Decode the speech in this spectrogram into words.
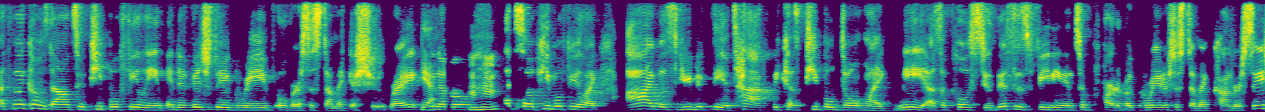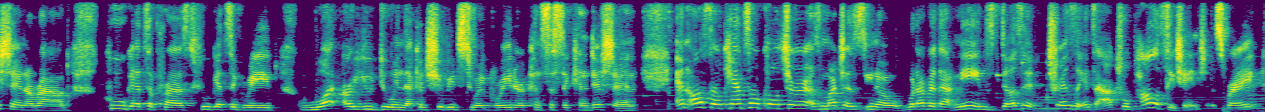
I think it comes down to people feeling individually aggrieved over a systemic issue, right? Yeah. You know, mm-hmm. and so people feel like I was uniquely attacked because people don't like me, as opposed to this is feeding into part of a greater systemic conversation around who gets oppressed, who gets aggrieved, what are you doing that contributes to a greater consistent condition, and also cancel culture, as much as, you know, whatever that means, does it translate into actual policy changes, right?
